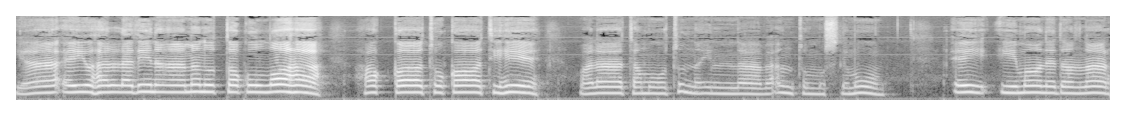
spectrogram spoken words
Ya eyyühellezine amenuttakullaha hakka tukatihi ve la temutunne illa ve entum muslimun. Ey iman edenler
